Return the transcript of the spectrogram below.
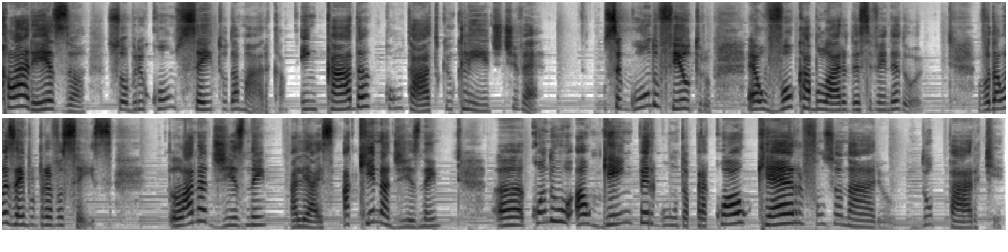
clareza sobre o conceito da marca em cada contato que o cliente tiver. O segundo filtro é o vocabulário desse vendedor. Vou dar um exemplo para vocês. Lá na Disney, aliás, aqui na Disney, uh, quando alguém pergunta para qualquer funcionário do parque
